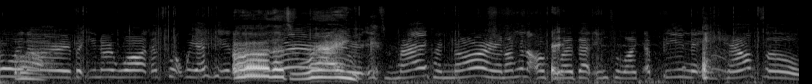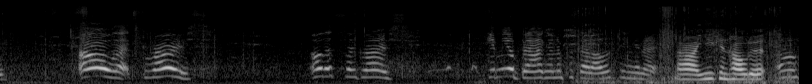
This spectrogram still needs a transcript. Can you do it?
Oh, I Oh. know, but you know what? That's what we are here to Oh, that's rank. It's rank, I know, and I'm going to offload that into like a bin in council. Oh, that's gross. Oh, that's so gross. Give me your bag, and I'm going to put that other thing in it. Ah, you can hold it. Oh.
